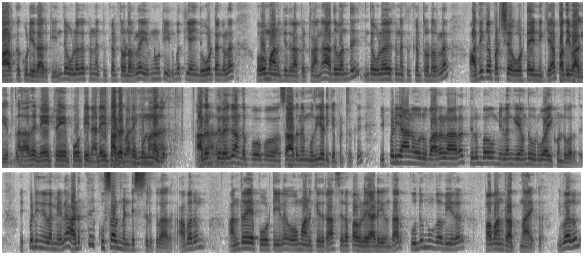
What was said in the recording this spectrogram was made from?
பார்க்கக்கூடியதாக இருக்குது இந்த உலகக்கிண்ண கிரிக்கெட் தொடரில் இருநூற்றி இருபத்தி ஐந்து ஓட்டங்களை ஓமானுக்கு எதிராக பெற்றாங்க. அது வந்து இந்த உலகக்கிண்ண கிரிக்கெட் தொடரில் அதிகபட்ச ஓட்ட எண்ணிக்கையாக பதிவாகி இருந்தது அதாவது நேற்றைய போட்டி வரைக்கும் முன்னது. அதன் பிறகு அந்த சாதனை முறியடிக்கப்பட்டிருக்கு. இப்படியான ஒரு வரலாறை திரும்பவும் இலங்கையை வந்து உருவாகி கொண்டு வருது. இப்படி நிலைமையில அடுத்து குசல் மெண்டிஸ் இருக்கிறார். அவரும் அன்றைய போட்டியில ஓமானுக்கு எதிராக சிறப்பாக விளையாடி இருந்தார். புதுமுக வீரர் பவன் ரத்நாயக். இவரும்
